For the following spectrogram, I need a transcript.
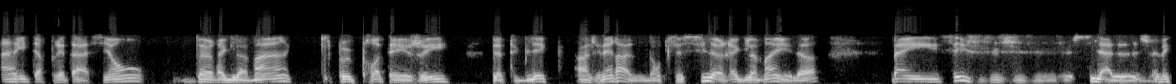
à interprétation d'un règlement qui peut protéger le public en général. Donc, si le règlement est là, ben, c'est, je, je, je, je, si la, je vais,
